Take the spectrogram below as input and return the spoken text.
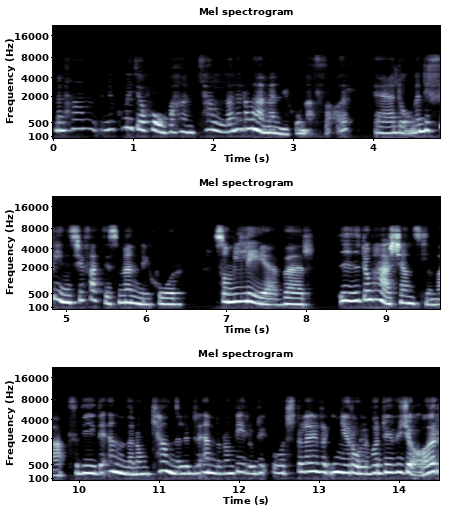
Men han, nu kommer inte jag ihåg vad han kallade de här människorna för. Eh, då, men det finns ju faktiskt människor som lever i de här känslorna, för det är det enda de kan eller det enda de vill och det, och det spelar ingen roll vad du gör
